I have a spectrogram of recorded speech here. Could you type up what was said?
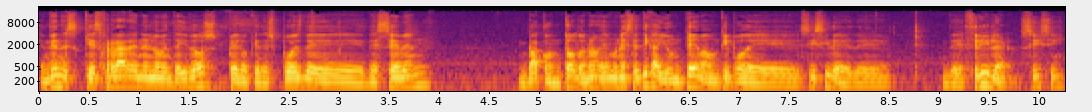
¿entiendes? Que es rara en el 92, pero que después de, de Seven va con todo, ¿no? Una estética y un tema, un tipo de... Sí, sí, de, de, de thriller, sí, sí.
